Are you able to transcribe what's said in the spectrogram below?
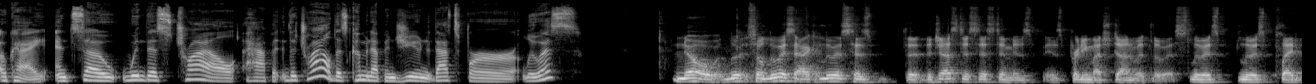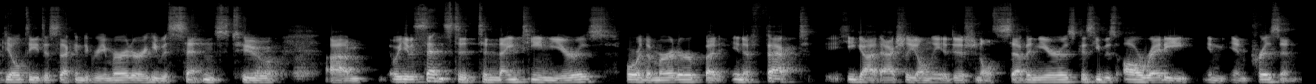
Okay. And so when this trial happened, the trial that's coming up in June, that's for Luis? No, so Luis act Luis has the, the justice system is is pretty much done with Luis. Luis Luis pled guilty to second degree murder. He was sentenced to um, he was sentenced to, to 19 years for the murder, but in effect he got actually only additional seven years because he was already in in prison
